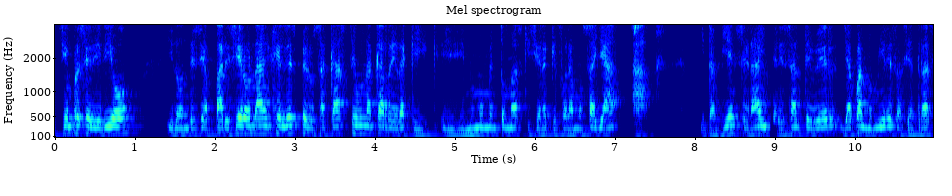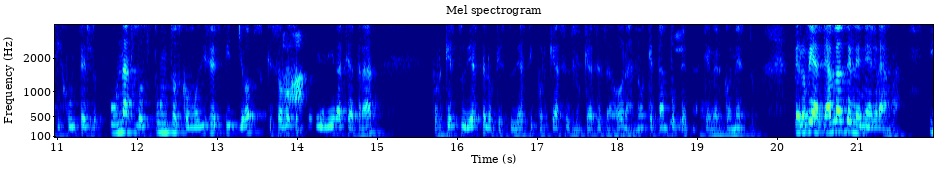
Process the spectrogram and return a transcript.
siempre se debió y donde se aparecieron ángeles, pero sacaste una carrera que eh, en un momento más quisiera que fuéramos allá. y también será interesante ver ya cuando mires hacia atrás y juntes unas los puntos, como dice Steve Jobs, que solo se pueden ir hacia atrás, por qué estudiaste lo que estudiaste y por qué haces lo que haces ahora, ¿no? ¿Qué tanto tendrá que ver con esto? Pero fíjate, hablas del enneagrama y,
